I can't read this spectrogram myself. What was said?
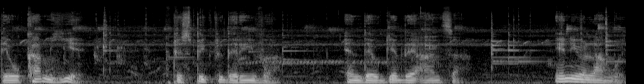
they will come here to speak to the river and they'll get the answer in your language.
